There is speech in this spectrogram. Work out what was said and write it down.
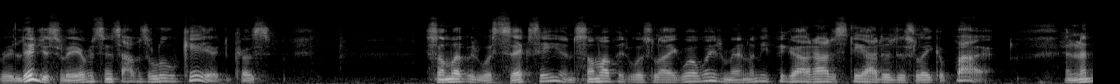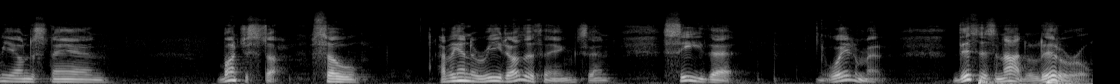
religiously ever since I was a little kid, because some of it was sexy and some of it was like, well, wait a minute, let me figure out how to stay out of this lake of fire. And let me understand a bunch of stuff. So I began to read other things and see that, wait a minute, this is not literal.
